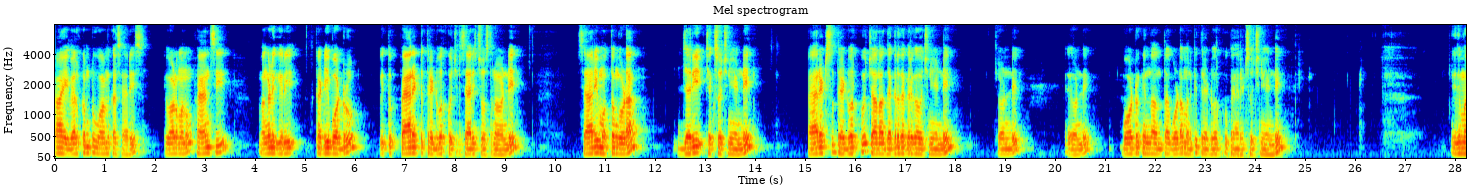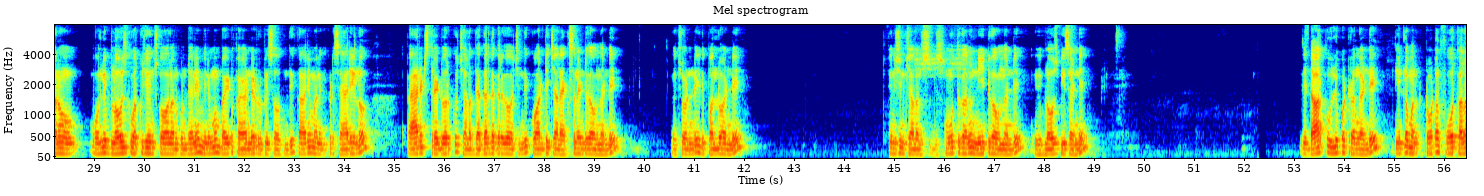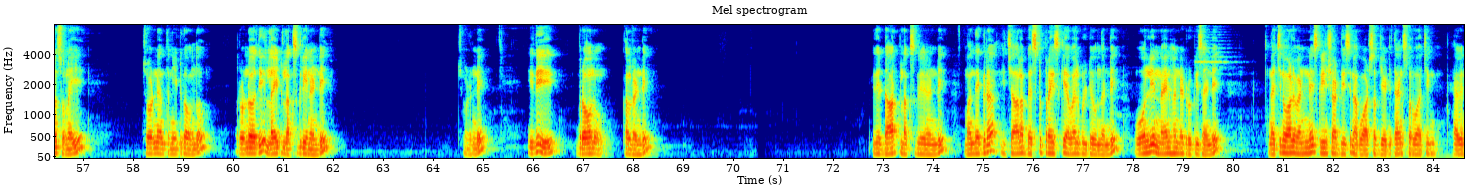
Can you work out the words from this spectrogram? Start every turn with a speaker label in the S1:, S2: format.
S1: Hi welcome to Vamika sarees. ఇవాళ మనం fancy Mangalagiri కడ్డీ border with parrot thread work వచ్చిన శారీస్ చూస్తున్నామండి. శారీ మొత్తం కూడా జరీ చెక్స్ వచ్చినాయండి. ప్యారెట్స్ థ్రెడ్ వర్క్ చాలా దగ్గర దగ్గరగా వచ్చినాయండి. చూడండి ఇదిగోండి. బార్డర్ కింద అంతా కూడా మనకి థ్రెడ్ వర్క్ ప్యారెట్స్ వచ్చినాయండి. ఇది మనం ఓన్లీ బ్లౌజ్కి వర్క్ చేయించుకోవాలనుకుంటేనే మినిమం బయట ఫైవ్ హండ్రెడ్ రూపీస్ అవుతుంది. కానీ మనకి ఇక్కడ శారీలో ప్యారెట్స్ థ్రెడ్ వర్క్ చాలా దగ్గర దగ్గరగా వచ్చింది. క్వాలిటీ చాలా ఎక్సలెంట్గా ఉందండి. ఇది చూడండి ఇది పళ్ళు అండి. ఫినిషింగ్ చాలా స్మూత్గాను నీట్గా ఉందండి. ఇది బ్లౌజ్ పీస్ అండి. ఇది డార్క్ ఉల్లిపొట్టు రంగు అండి. దీంట్లో మనకు టోటల్ ఫోర్ కలర్స్ ఉన్నాయి. చూడండి ఎంత నీట్గా ఉందో. రెండవది లైట్ లక్స్ గ్రీన్ అండి. చూడండి. ఇది బ్రౌన్ కలర్ అండి. ఇది డార్క్ లక్స్ గ్రీన్ అండి. మన దగ్గర ఇది చాలా బెస్ట్ ప్రైస్కి అవైలబిలిటీ ఉందండి. ఓన్లీ నైన్ హండ్రెడ్ రూపీస్ అండి. నచ్చిన వాళ్ళు వెంటనే స్క్రీన్ షాట్ తీసి నాకు వాట్సాప్ చేయండి. Thanks for watching. హ్యావ్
